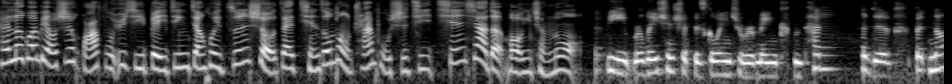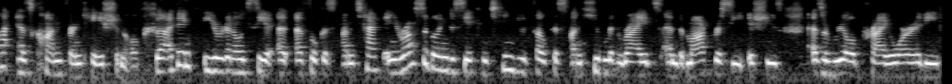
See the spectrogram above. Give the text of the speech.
还乐观表示华府预期北京将会遵守在前总统川普时期签下的贸易承诺。The relationship is going to remain. But not as confrontational. But I think you're going to see a, a, focus on tech, and you're also going to see a continued focus on human rights and democracy issues as a real priority.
